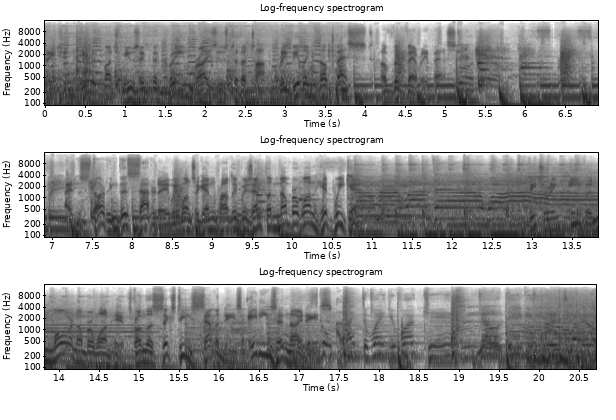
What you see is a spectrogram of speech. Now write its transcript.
Well-run here at Much Music, the cream rises to the top, revealing the best of the very best. And starting this Saturday, we once again proudly present the number one hit weekend. Featuring even more number one hits from the 60s, 70s, 80s, and 90s. I like the way you work it. No digging. Might as well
